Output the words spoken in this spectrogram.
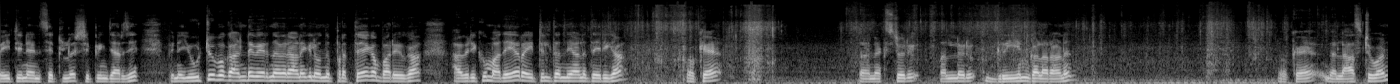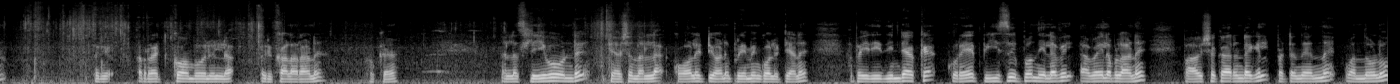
വെയിറ്റിനനുസരിച്ചുള്ള ഷിപ്പിംഗ് ചാർജ് പിന്നെ യൂട്യൂബ് കണ്ടുവരുന്നവരാണെങ്കിൽ ഒന്ന് പ്രത്യേകം പറയുക. അവർക്കും അതേ റേറ്റിൽ തന്നെയാണ് തരിക. ഓക്കെ നെക്സ്റ്റ് ഒരു നല്ലൊരു ഗ്രീൻ കളറാണ് ഓക്കെ ദ ലാസ്റ്റ് വൺ ഒരു റെഡ് കോമ്പോയിലുള്ള ഒരു കളറാണ് ഓക്കെ നല്ല സ്ലീവും ഉണ്ട്. അത്യാവശ്യം നല്ല ക്വാളിറ്റിയാണ് പ്രീമിയം ക്വാളിറ്റിയാണ് അപ്പോൾ ഇത് ഇതിന്റെയൊക്കെ കുറേ പീസ് ഇപ്പോൾ നിലവിൽ അവൈലബിൾ ആണ്. അപ്പോൾ ആവശ്യക്കാരുണ്ടെങ്കിൽ പെട്ടെന്ന് തന്നെ വന്നോളൂ.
